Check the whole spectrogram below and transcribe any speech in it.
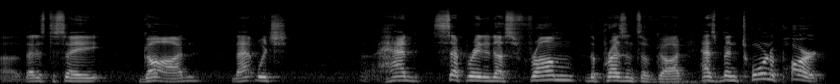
uh, that is to say, God, that which uh, had separated us from the presence of God, has been torn apart,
